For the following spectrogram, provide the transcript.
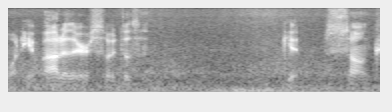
Want him out of there so it doesn't get sunk.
